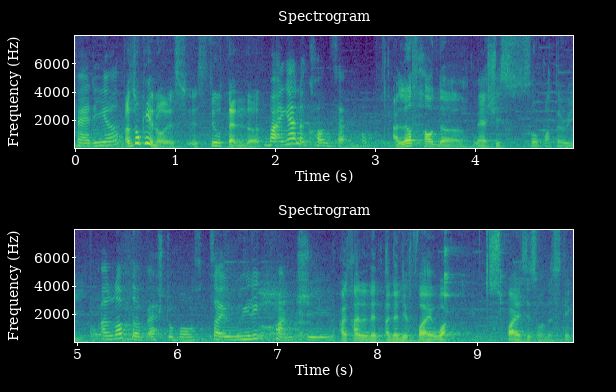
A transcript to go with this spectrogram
fattier, That's okay though. It's, it's still tender. but I get the concept. I love how the mash is so buttery. I love the vegetables. It's like really crunchy. I can't identify what spice is on the steak.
